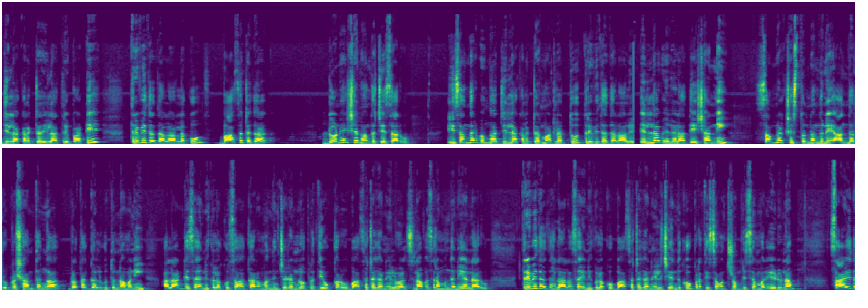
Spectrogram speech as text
జిల్లా కలెక్టర్ ఇలా త్రిపాఠి త్రివిధ దళాలకు బాసటగా డొనేషన్ అందజేశారు ఈ సందర్భంగా జిల్లా కలెక్టర్ మాట్లాడుతూ త్రివిధ దళాలు ఎల్లవేళలా దేశాన్ని సంరక్షిస్తున్నందునే అందరూ ప్రశాంతంగా బ్రతకగలుగుతున్నామని అలాంటి సైనికులకు సహకారం అందించడంలో ప్రతి ఒక్కరూ బాసటగా నిలవాల్సిన అవసరం ఉందని అన్నారు. త్రివిధ దళాల సైనికులకు బాసటగా నిలిచేందుకు ప్రతి సంవత్సరం డిసెంబర్ ఏడున సాయుధ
